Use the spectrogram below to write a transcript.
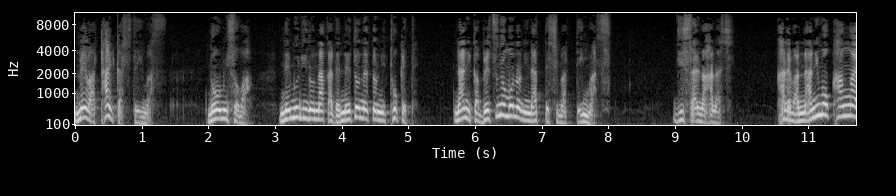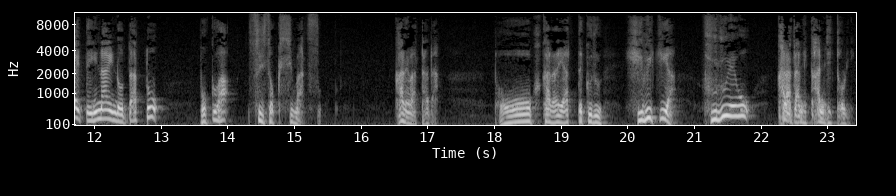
目は退化しています。脳みそは眠りの中でネトネトに溶けて何か別のものになってしまっています。実際の話、彼は何も考えていないのだと僕は推測します。彼はただ遠くからやってくる響きや震えを体に感じ取り、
